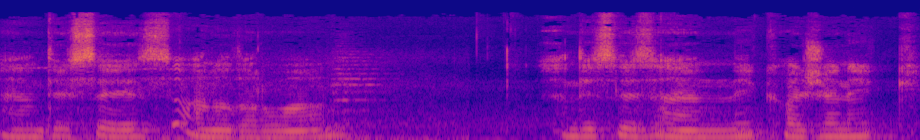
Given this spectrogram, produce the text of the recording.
and this is another one. And this is an echogenic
